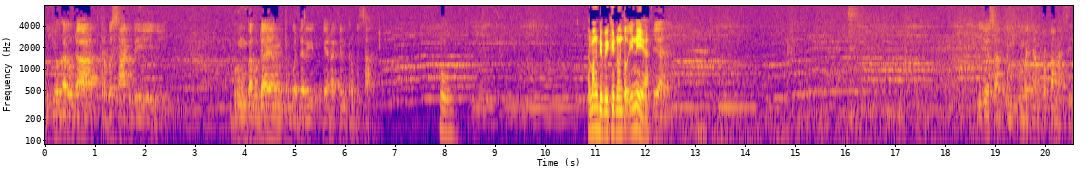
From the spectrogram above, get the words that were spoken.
Ini juga Garuda terbesar di ini. Burung Garuda yang terbuat dari perak yang terbesar. Oh. Emang dibikin untuk ini ya? Iya. Ini juga saat pem- pembacaan proklamasi.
